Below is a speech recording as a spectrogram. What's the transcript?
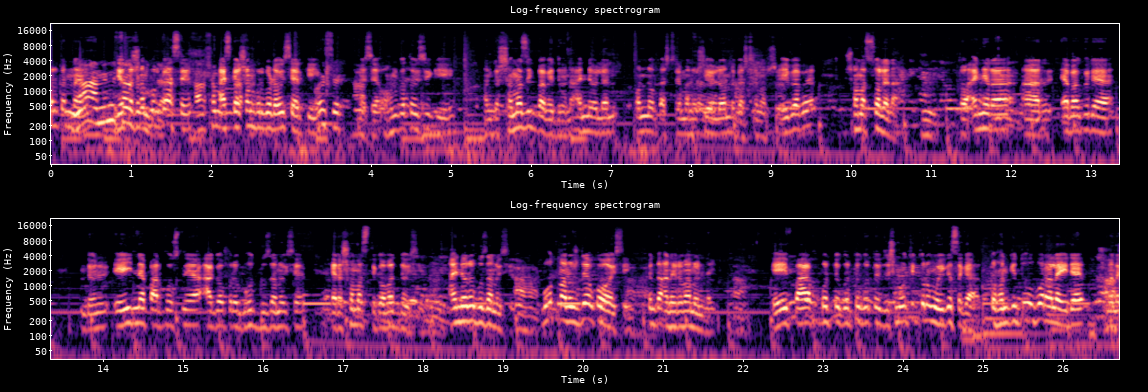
দরকার নাই। আমি সম্পর্ক আছে হ্যাঁ, আছে। সম্পর্কটা হইছে আর কি। হ্যাঁ। আচ্ছা কথা হয়েছে কি অনেক সামাজিক ভাবে ধরেন আইনে হলেন অন্য কাস্টের মানুষ অন্য কাস্টের মানুষ। এইভাবে সমাজ চলে না। তো আইনেরা আর এবার করে এই না পারপোজ নিয়ে আগে পরে বহুত বোঝানো হয়েছে এরা সমাজ থেকে অবাধ্য হয়েছে আইনেরও বোঝানো হয়েছে হ্যাঁ, হ্যাঁ। বহুত মানুষ দিয়েও কোয়া হয়েছে কিন্তু আইনের মানুষ নাই। হ্যাঁ। এই পাপ করতে করতে করতে যে সময় অতিক্রম হয়ে গেছে গা তখন কিন্তু উপরালা এটা মানে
